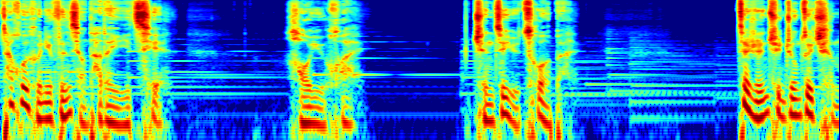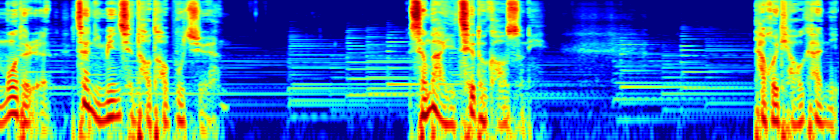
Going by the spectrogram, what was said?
他会和你分享他的一切，好与坏，成绩与挫败。在人群中最沉默的人，在你面前滔滔不绝。想把一切都告诉你，他会调侃你，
